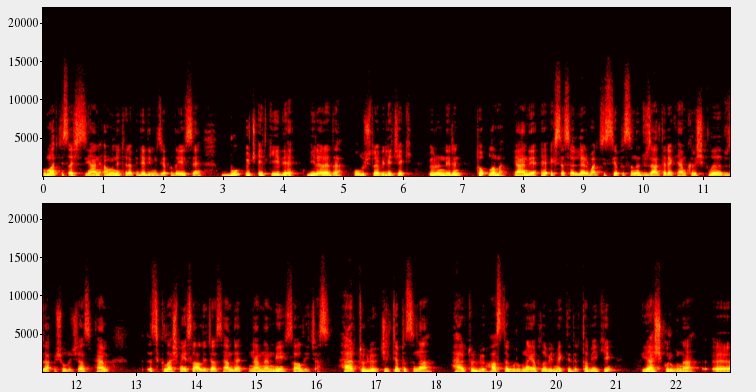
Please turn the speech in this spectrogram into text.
Bu matris aşısı yani aminoterapi dediğimiz yapıda ise bu üç etkiyi de bir arada oluşturabilecek ürünlerin toplamı. Yani e, ekstraselüler matris yapısını düzelterek hem kırışıklığı düzeltmiş olacağız, hem sıkılaşmayı sağlayacağız, hem de nemlenmeyi sağlayacağız. Her türlü cilt yapısına, her türlü hasta grubuna yapılabilmektedir. Tabii ki yaş grubuna, e,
